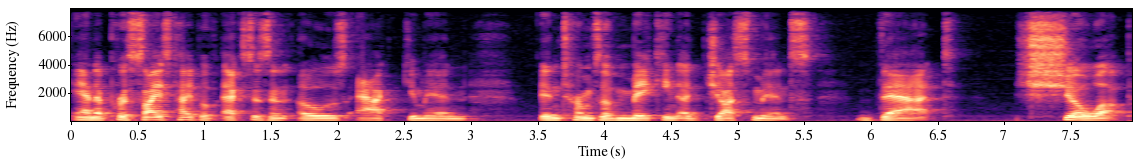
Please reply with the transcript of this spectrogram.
and a precise type of X's and O's acumen in terms of making adjustments that show up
